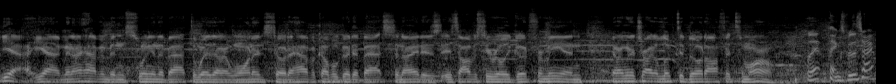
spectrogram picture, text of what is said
Yeah, yeah. I mean, I haven't been swinging the bat the way that I wanted, so to have a couple good at bats tonight is it's obviously really good for me, and know, I'm going to try to look to build off it tomorrow. Clint, thanks for the time.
